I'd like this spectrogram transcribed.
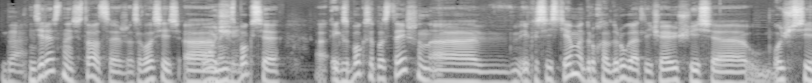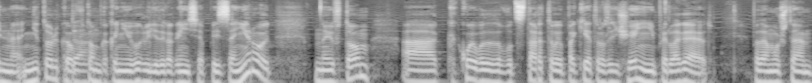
Да. Интересная ситуация же, согласись. А, На Очень. Xbox, а, Xbox и PlayStation а, экосистемы друг от друга отличающиеся очень сильно. Не только Да. в том, как они выглядят как они себя позиционируют, но и в том, какой вот этот вот стартовый пакет развлечений они предлагают. Потому что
